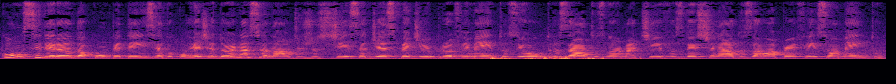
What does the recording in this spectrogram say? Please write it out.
considerando a competência do Corregedor Nacional de Justiça de expedir provimentos e outros atos normativos destinados ao aperfeiçoamento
